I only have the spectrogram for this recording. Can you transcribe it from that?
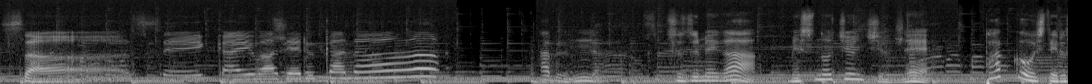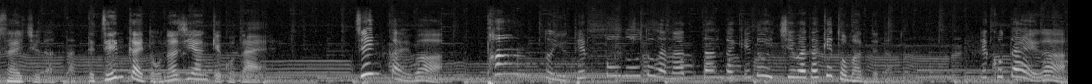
う。さあ正解は出るかな？多分スズメがメスのチュンチュンでパックをしてる最中だったって前回と同じやんけ答え。前回はパーンという鉄砲の音が鳴ったんだけど1羽だけ止まってたと。で答えが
